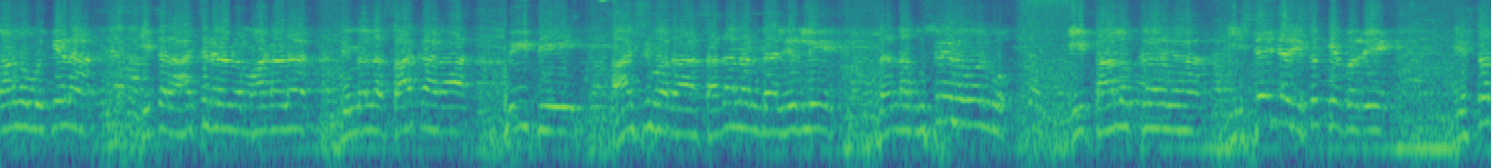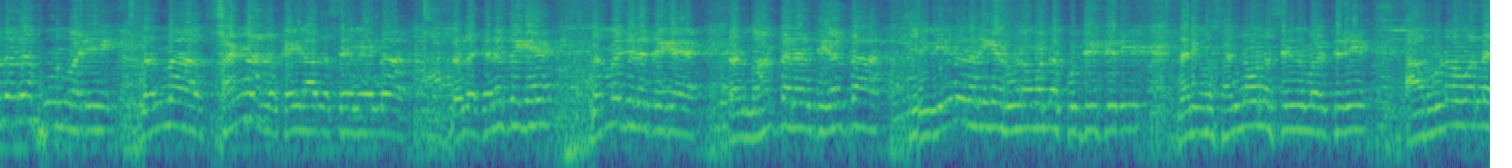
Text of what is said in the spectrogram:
ಮಾಡೋದು ಮುಖೇನ ಈ ತರ ಆಚರಣೆಗಳನ್ನು ಮಾಡೋಣ. ನಿಮ್ಮೆಲ್ಲ ಸಹಕಾರ, ಪ್ರೀತಿ, ಆಶೀರ್ವಾದ ಸದಾ ನನ್ನ ಮೇಲೆ ಇರಲಿ. ನನ್ನ ಉಸಿರಿನವರೆಗೂ ಈ ತಾಲೂಕಿನ ಇಷ್ಟೇ ಜನ ಇಷ್ಟಕ್ಕೆ ಬರ್ರಿ? ಎಷ್ಟೊತ್ತ ಫೋನ್ ಮಾಡಿ ನನ್ನ ಸಣ್ಣ, ನನ್ನ ಕೈಲಾದ ಸೇವೆಯನ್ನ ನನ್ನ ಜನತೆಗೆ, ನಮ್ಮ ಜನತೆಗೆ ನಾನು ಮಾಡ್ತಾನೆ ಅಂತ ಹೇಳ್ತಾ, ನೀವೇನು ನನಗೆ ಋಣವನ್ನ ಕೊಟ್ಟಿರ್ತೀರಿ? ನನಗೆ ಸಣ್ಣವನ್ನ ಸೇವೆ ಮಾಡ್ತೀರಿ? ಆ ಋಣವನ್ನ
